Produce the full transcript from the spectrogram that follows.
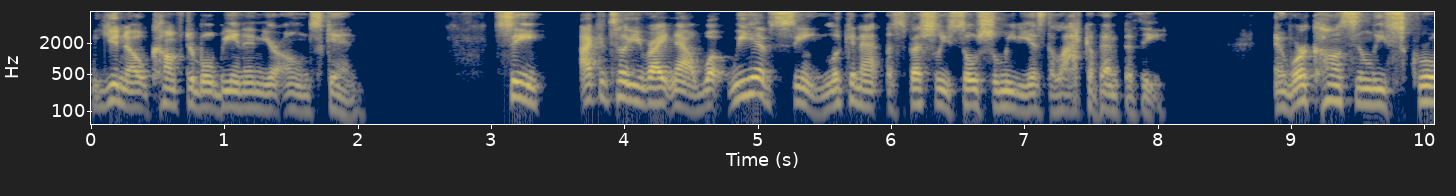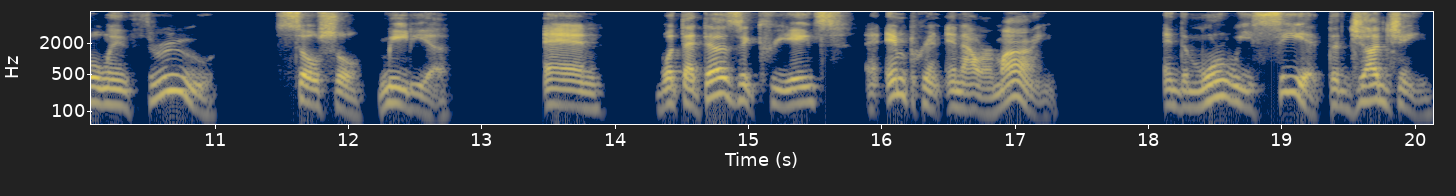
you know, comfortable being in your own skin? See, I can tell you right now, what we have seen looking at especially social media is the lack of empathy. And we're constantly scrolling through social media. And what that does, it creates an imprint in our mind. And the more we see it, the judging,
